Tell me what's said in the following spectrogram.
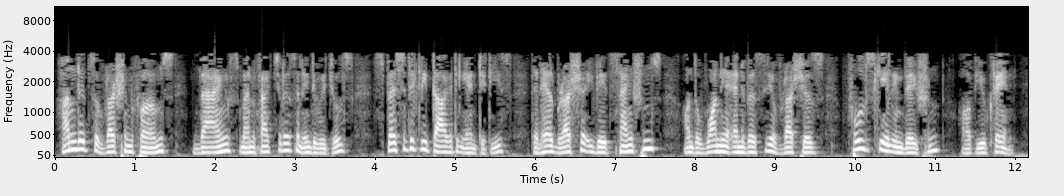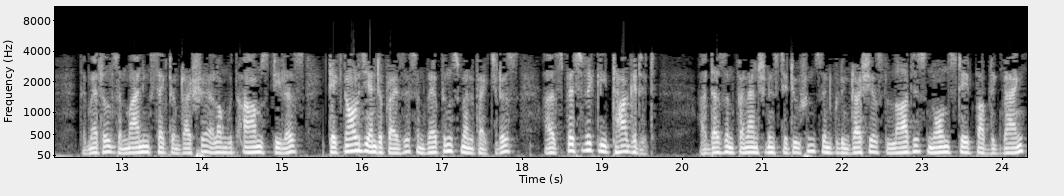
hundreds of Russian firms, banks, manufacturers and individuals specifically targeting entities that help Russia evade sanctions on the one-year anniversary of Russia's full-scale invasion of Ukraine. The metals and mining sector in Russia, along with arms dealers, technology enterprises and weapons manufacturers are specifically targeted. A dozen financial institutions, including Russia's largest non-state public bank,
